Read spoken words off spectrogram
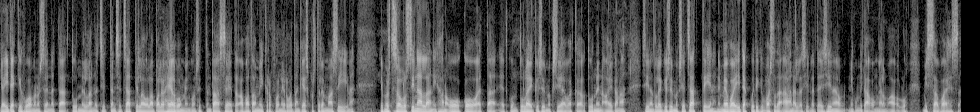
Ja itsekin huomannut sen, että tunnilla nyt sitten se chattilla ollaan paljon helpommin kuin sitten taas se, että avataan mikrofoni ja ruvetaan keskustelemaan siinä. Ja minusta se on ollut sinällään ihan ok, että, että kun tulee kysymyksiä vaikka tunnin aikana, siinä tulee kysymyksiä chattiin, niin me voi itse kuitenkin vastata äänellä sinne, että ei siinä ole niin mitään ongelmaa ollut missään vaiheessa.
